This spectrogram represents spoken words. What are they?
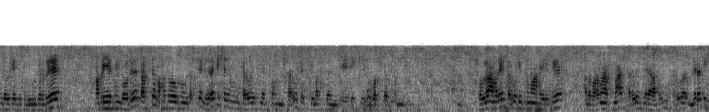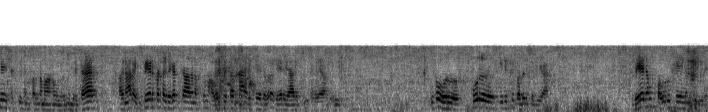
இந்த விஷயத்தை சொல்லி கொடுக்கிறது. அப்படி இருக்கும்போது தஸ்ய மகதோ பூதஸ்ய நிரதிசயம் சர்வஜத்வம் சர்வசக்திமத்வம் சேதி இன்னும் வக்தவியம். சொல்லாமலே சர்வசித்தமாக இருக்கு. அந்த பரமாத்மா சர்வஜராகவும் சர்வ நிரதிகை சக்தி சம்பன்னமாகவும் இருந்திருக்கார். அதனால இப்பேற்பட்ட ஜெகத்காரணத்தும் அவருக்கு தான் இருக்கே தவிர வேற யாருக்கும் கிடையாது. இப்போ ஒரு ஒரு இதுக்கு பதில் சொல்லியா? வேதம் பௌருஷேயம் இல்லை.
